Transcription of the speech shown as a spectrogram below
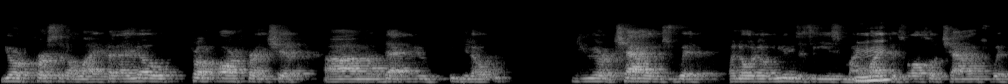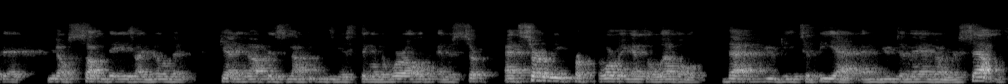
your personal life? And I know from our friendship um, that you, you know, you're challenged with an autoimmune disease. My mm-hmm. wife is also challenged with it. You know, some days I know that getting up is not the easiest thing in the world and is cer- and certainly performing at the level that you need to be at and you demand on yourself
